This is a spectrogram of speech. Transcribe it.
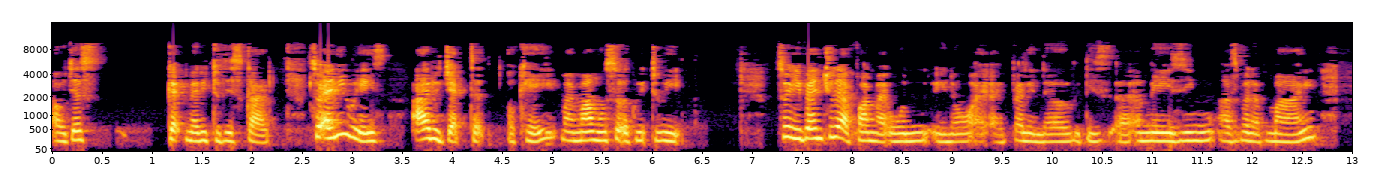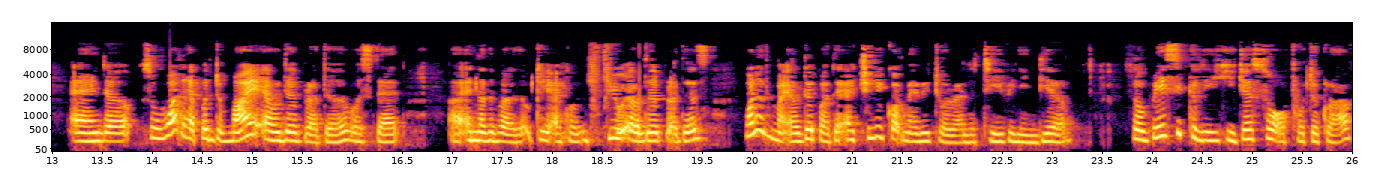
I'll just get married to this guy. So anyways, I rejected, okay? My mom also agreed to it. So eventually, I found my own, you know, I, I fell in love with this uh, amazing husband of mine. And uh, so, what happened to my elder brother was that uh, another brother, okay, I got a few elder brothers. One of my elder brother actually got married to a relative in India. So basically, he just saw a photograph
